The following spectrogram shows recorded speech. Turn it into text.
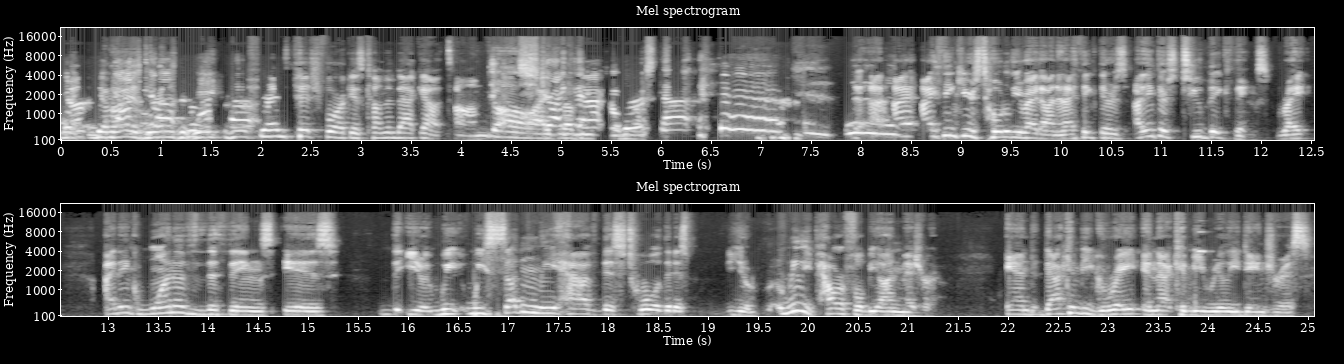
now, the, now, the, her friend's pitchfork is coming back out, Tom. Oh, Strike I that, so reverse that. I, I, I think you're totally right on, and I think there's I think there's two big things, right? I think one of the things is that, you know we we suddenly have this tool that is you know really powerful beyond measure, and that can be great and that can be really dangerous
